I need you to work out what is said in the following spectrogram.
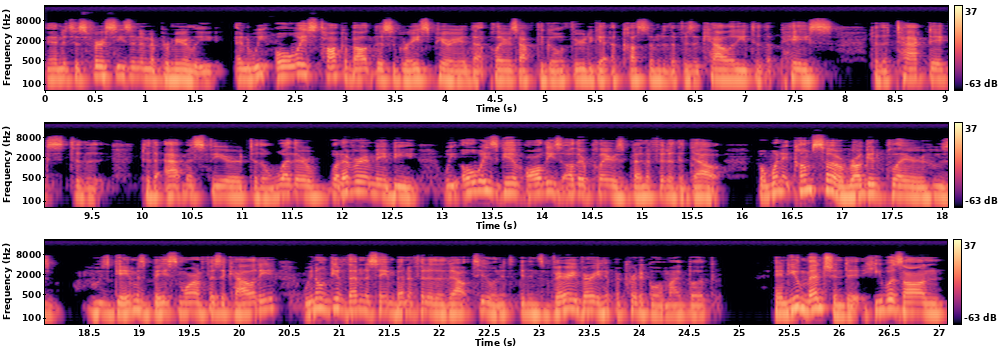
and it's his first season in the Premier League. And we always talk about this grace period that players have to go through to get accustomed to the physicality, to the pace, to the tactics, to the to the atmosphere, to the weather, whatever it may be. We always give all these other players benefit of the doubt. But when it comes to a rugged player whose whose game is based more on physicality, we don't give them the same benefit of the doubt too, and it's it's very very hypocritical in my book. And you mentioned it. He was on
